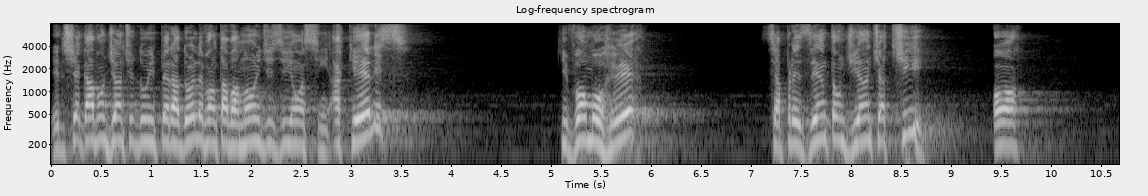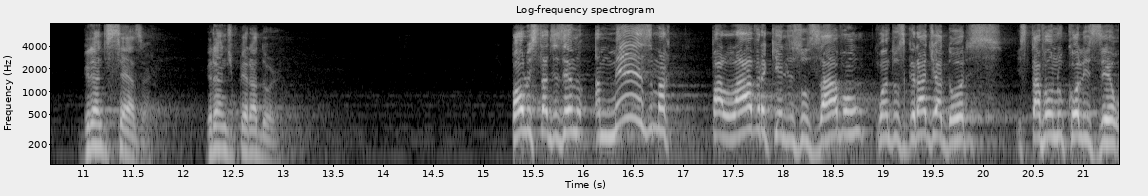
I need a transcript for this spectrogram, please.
eles chegavam diante do imperador, levantavam a mão e diziam assim: Aqueles que vão morrer se apresentam diante a ti, ó grande César, grande imperador. Paulo está dizendo a mesma palavra que eles usavam quando os gladiadores estavam no Coliseu.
